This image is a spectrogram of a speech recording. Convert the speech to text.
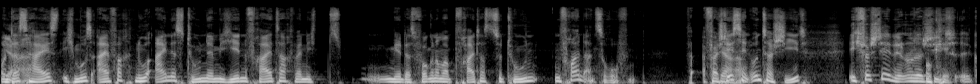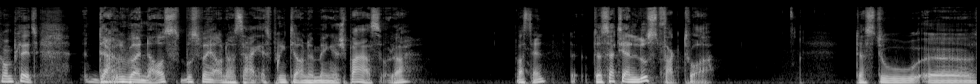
Und Ja. das heißt, ich muss einfach nur eines tun, nämlich jeden Freitag, wenn ich mir das vorgenommen habe, freitags zu tun, einen Freund anzurufen. Ver- Verstehst du Ja. den Unterschied? Ich verstehe den Unterschied Okay. äh, komplett. Darüber hinaus muss man ja auch noch sagen, es bringt ja auch eine Menge Spaß, oder? Was denn? Das hat ja einen Lustfaktor. Dass du, äh,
